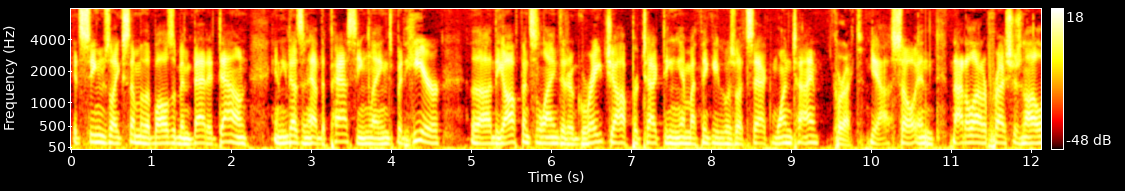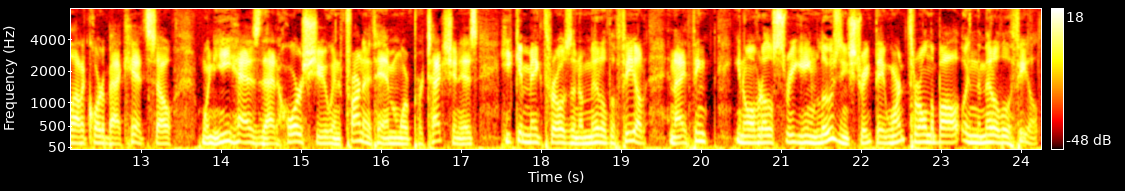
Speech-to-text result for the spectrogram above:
It seems like some of the balls have been batted down, and he doesn't have the passing lanes. But here, uh, the offensive line did a great job protecting him. I think he was what sacked one time. Correct. Yeah. So and not a lot of pressures, not a lot of quarterback hits. So when he has that horseshoe in front of him where protection is, he can make throws in the middle of the field. And I think you know over those three game losing streak, they weren't throwing the ball in the middle of the field.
